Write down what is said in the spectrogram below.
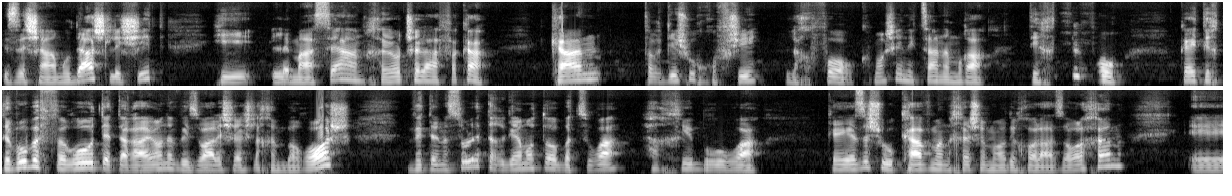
זה שהעמודה השלישית היא למעשה ההנחיות של ההפקה. כאן תרגישו חופשי לחפור, כמו שניצן אמרה, תכתבו, אוקיי? Okay, תכתבו בפירוט את הרעיון הוויזואלי שיש לכם בראש ותנסו לתרגם אותו בצורה הכי ברורה. אוקיי? Okay, איזשהו קו מנחה שמאוד יכול לעזור לכם, אה,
